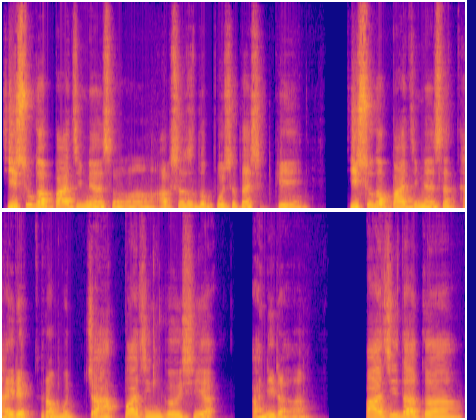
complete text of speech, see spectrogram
지수가 빠지면서 앞서서도 보셨다시피 지수가 빠지면서 다이렉트로 한번 쫙 빠진 것이 아니라 빠지다가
